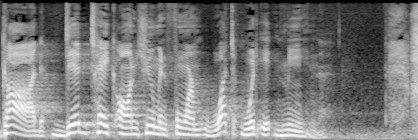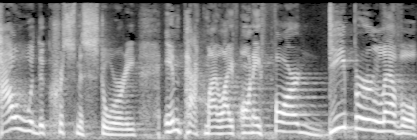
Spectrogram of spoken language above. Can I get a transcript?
God did take on human form, what would it mean? How would the Christmas story impact my life on a far deeper level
